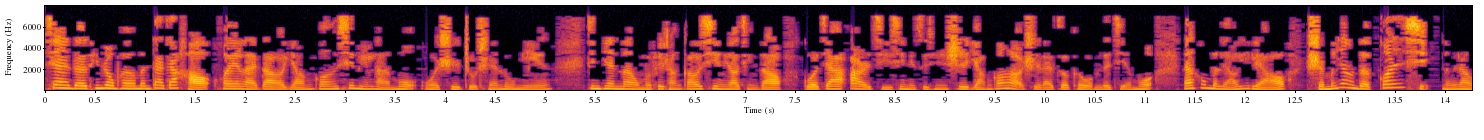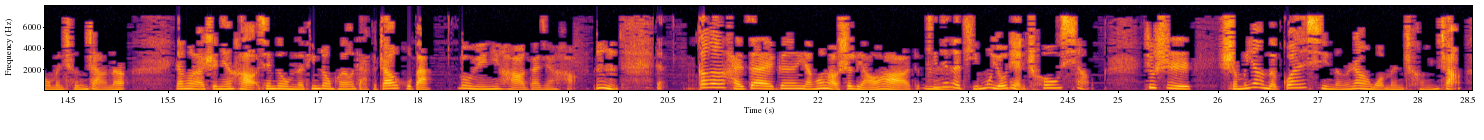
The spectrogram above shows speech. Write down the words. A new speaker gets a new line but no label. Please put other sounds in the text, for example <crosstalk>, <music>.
亲爱的听众朋友们，大家好，欢迎来到阳光心灵栏目，我是主持人陆明。今天呢，我们非常高兴邀请到国家二级心理咨询师阳光老师来做客我们的节目，来和我们聊一聊什么样的关系能让我们成长呢？阳光老师您好，先跟我们的听众朋友打个招呼吧。
陆明你好，大家好。
嗯，刚刚还在跟阳光老师聊啊，今天的题目有点抽象，就是什么样的关系能让我们成长？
